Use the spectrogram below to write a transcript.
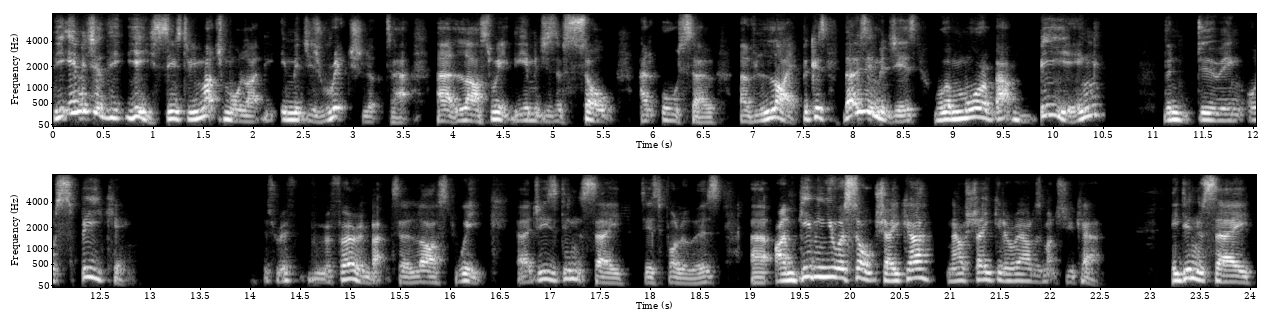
The image of the yeast seems to be much more like the images Rich looked at uh, last week, the images of salt and also of light, because those images were more about being than doing or speaking. Just re- referring back to last week, uh, Jesus didn't say to his followers, uh, I'm giving you a salt shaker, now shake it around as much as you can. He didn't say,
